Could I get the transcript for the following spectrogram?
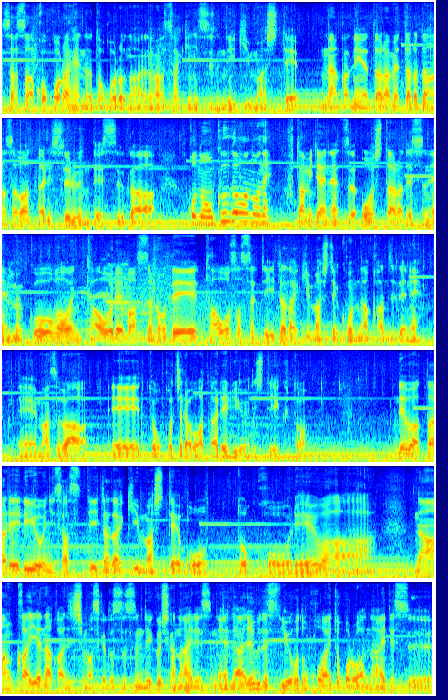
さあさあここら辺のところの、先に進んでいきましてなんかねやたらめたら段差があったりするんですがこの奥側のね蓋みたいなやつ押したらですね向こう側に倒れますので倒させていただきましてこんな感じでね、えーまずは、えー、とこちら渡れるようにしていくと。で渡れるようにさせていただきましておっとこれはなんか嫌な感じしますけど進んでいくしかないですね。大丈夫です。言うほど怖いところはないです。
